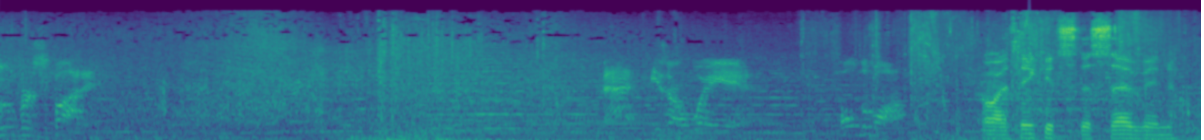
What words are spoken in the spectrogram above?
Looper spotted. That is our way in. Hold them off. Oh, I think it's the seven.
